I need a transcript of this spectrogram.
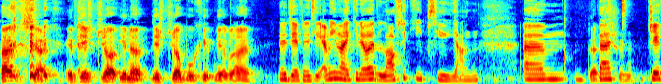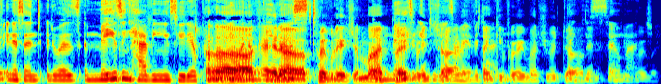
I hope so. If this job, you know, this job will keep me alive. No, definitely. I mean, like, you know what? Laughter keeps you young. Um, That's but true. Jeff Innocent, it was amazing having you in studio. Probably Oh, one of the you know, a privilege and my pleasure entirely. Thank you very much. You're a darling. so Thank you much. very much.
